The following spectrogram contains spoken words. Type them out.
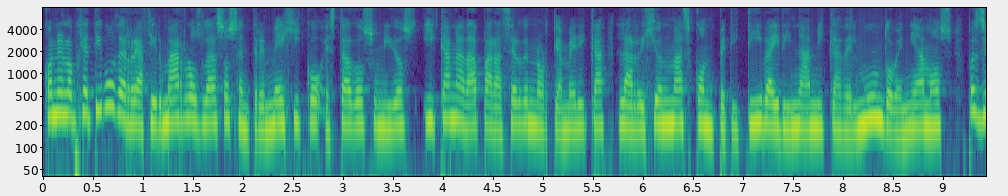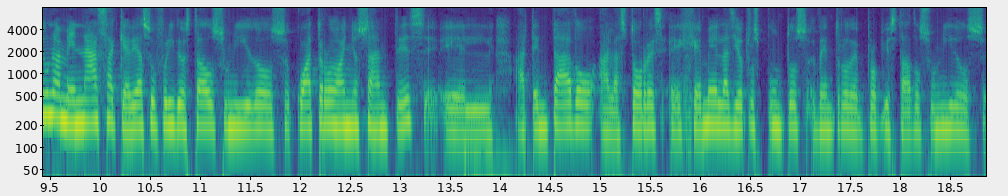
con el objetivo de reafirmar los lazos entre México, Estados Unidos y Canadá para hacer de Norteamérica la región más competitiva y dinámica del mundo. Veníamos pues de una amenaza que había sufrido Estados Unidos cuatro años antes, el atentado a las Torres eh, Gemelas y otros puntos dentro del propio Estados Unidos,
